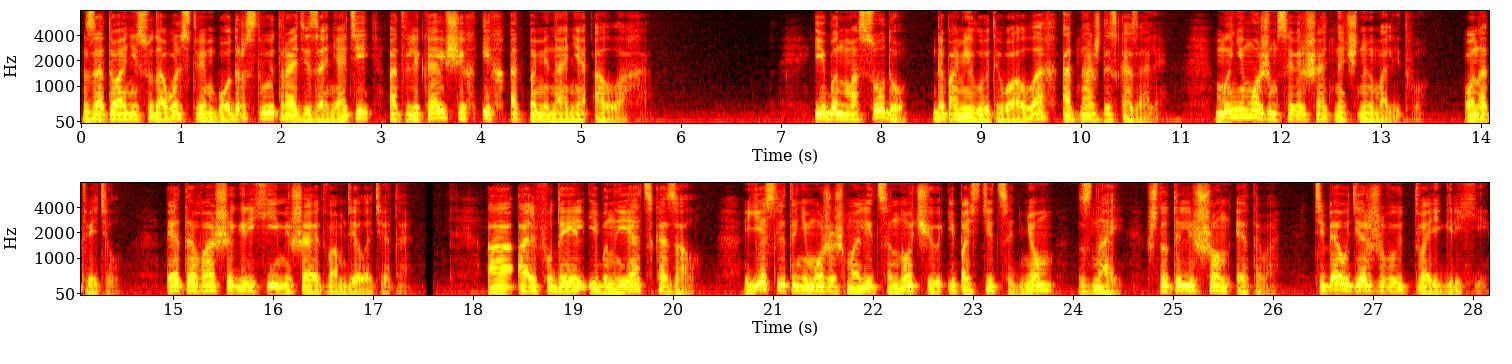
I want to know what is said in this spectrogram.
зато они с удовольствием бодрствуют ради занятий, отвлекающих их от поминания Аллаха. Ибн Масуду, да помилует его Аллах, однажды сказали, «Мы не можем совершать ночную молитву». Он ответил, «Это ваши грехи мешают вам делать это». А Аль-Фудель ибн Ияд сказал, «Если ты не можешь молиться ночью и поститься днем, знай, что ты лишен этого. Тебя удерживают твои грехи».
